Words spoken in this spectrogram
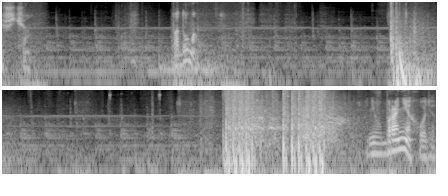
Знаешь что? Подумал. Они в броне ходят.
